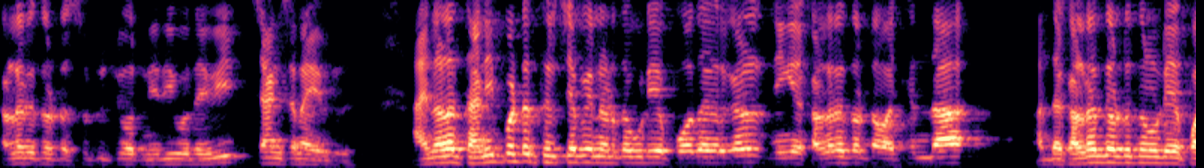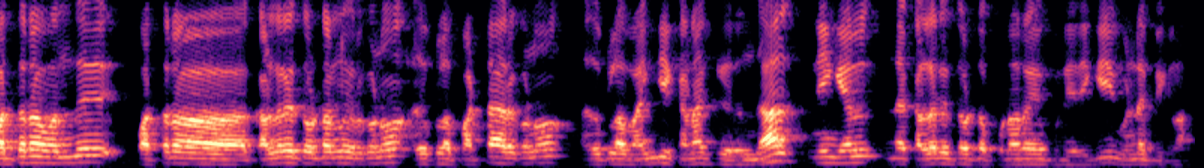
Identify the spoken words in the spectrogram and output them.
கல்லறை தோட்ட சுற்றுச்சுவர் நிதி உதவி சாங்ஷன் ஆயிருக்குது. அதனால தனிப்பட்ட திருச்சபை நடத்தக்கூடிய போதகர்கள் நீங்க கல்லறை தோட்டம் வச்சிருந்தா அந்த கல்லறை தோட்டத்தினுடைய பத்திரம் வந்து பத்திரம் கல்லறை தோட்டம்னு இருக்கணும் அதுக்குள்ள பட்டா இருக்கணும் அதுக்குள்ள வங்கி கணக்கு இருந்தால் நீங்கள் இந்த கல்லறை தோட்ட புனரமைப்பு நிதிக்கு விண்ணப்பிக்கலாம்.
